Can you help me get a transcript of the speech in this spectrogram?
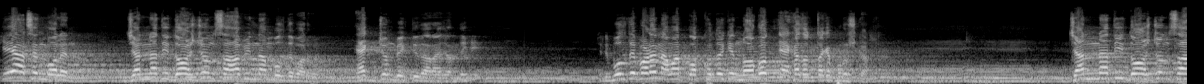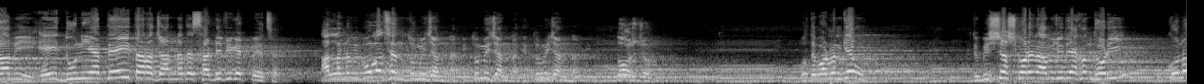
কে আছেন বলেন? জান্নাতি জন সাহাবীর নাম বলতে পারবেন। একজন ব্যক্তি দাঁড়ায় যান দেখি। যদি বলতে পারেন, আমার পক্ষ থেকে নগদ এক হাজার টাকা পুরস্কার। জান্নাতি জন সাহাবী এই দুনিয়াতেই তারা জান্নাতের সার্টিফিকেট পেয়েছেন। আল্লাহ নবী বলেছেন, তুমি জান্নাতি তুমি জান্নাতি তুমি জান্নাতি জন বলতে পারবেন কেউ? কিন্তু বিশ্বাস করেন, আমি যদি এখন ধরি, কোনো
